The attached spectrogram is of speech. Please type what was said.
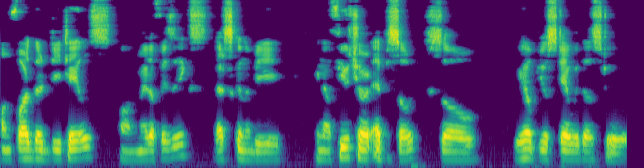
on further details on metaphysics. That's going to be in a future episode. So we hope you stay with us to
